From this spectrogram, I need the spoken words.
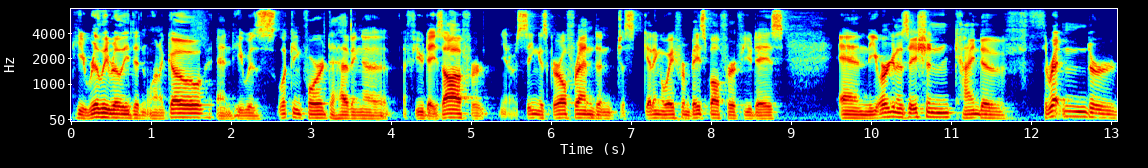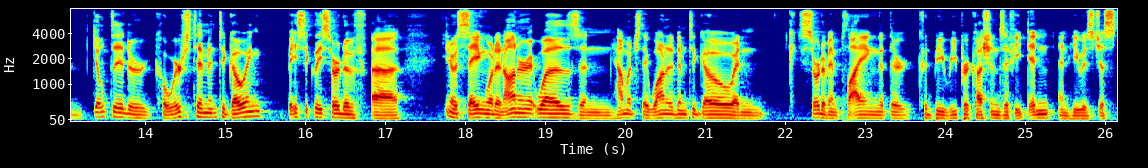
he really, really didn't want to go, and he was looking forward to having a, a few days off or you know seeing his girlfriend and just getting away from baseball for a few days and the organization kind of threatened or guilted or coerced him into going, basically, sort of, uh, you know, saying what an honor it was and how much they wanted him to go, and sort of implying that there could be repercussions if he didn't, and he was just,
